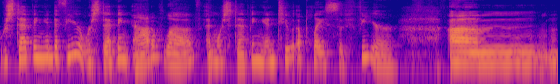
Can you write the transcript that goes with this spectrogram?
we're stepping into fear. We're stepping out of love and we're stepping into a place of fear. Um,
